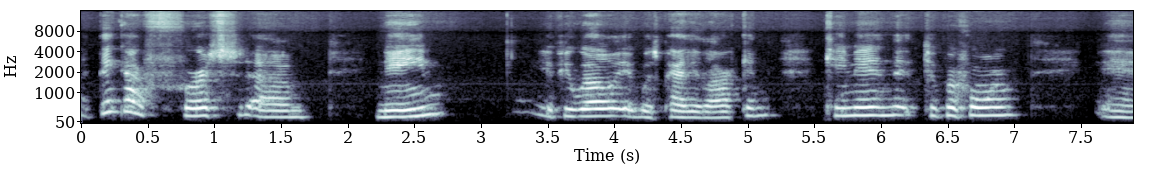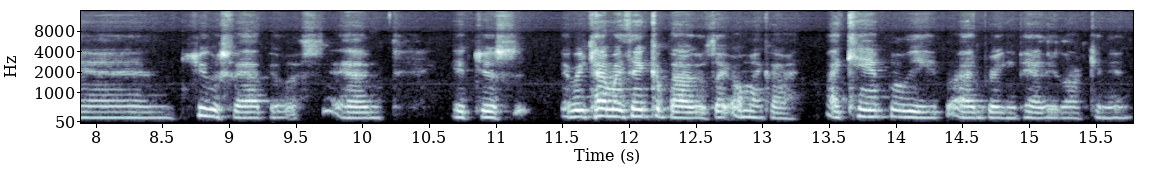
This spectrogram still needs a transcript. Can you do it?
I think our first um, name, if you will, it was Patty Larkin, came in to perform and she was fabulous. And it just, every time I think about it, it's like, oh my God, I can't believe I'm bringing Patty Larkin in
